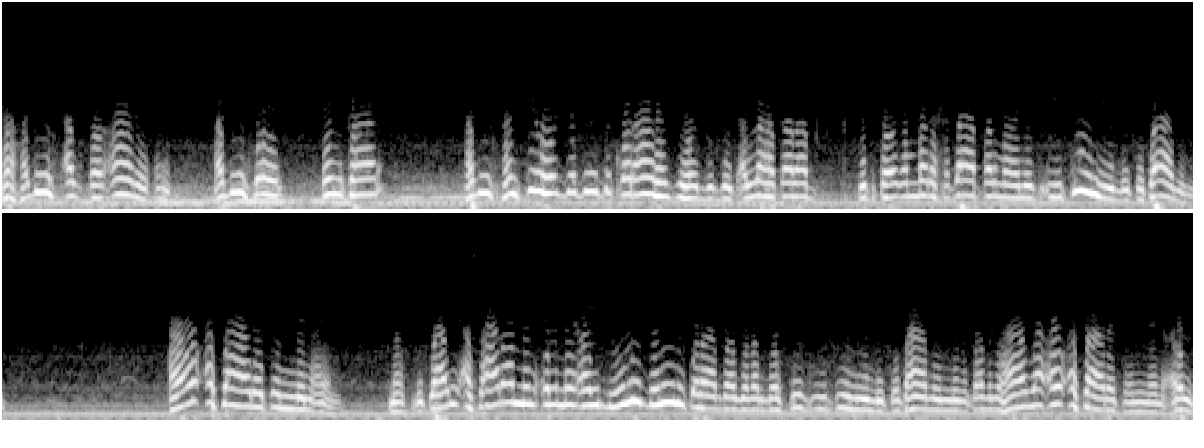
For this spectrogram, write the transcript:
و حدیث از قرآن حدیث انکار حدیث ہنچی حجتی کہ قرآن ہنچی حجتی کہ اللہ تعالیٰ کچھ پیغمبر خطاب فرمانے کہ ایتونی بکتابی. آو اثارت من علم. بس اسارا من علم ای دومی دلیل قرار دا زبردستی کی اتینی بکتاب من قبل هذا أو اسارت من علم.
